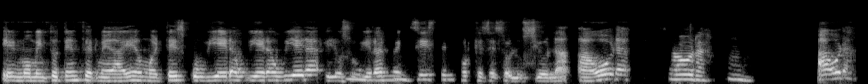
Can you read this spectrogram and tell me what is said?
en momentos de enfermedad y de muerte es hubiera, hubiera, hubiera, y los hubiera no existen porque se soluciona ahora. Ahora. Ahora,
